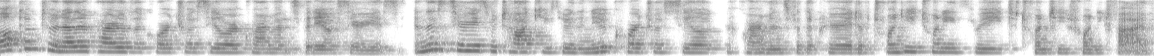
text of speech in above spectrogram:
Welcome to another part of the Core Trust Seal Requirements video series. In this series, we talk you through the new Core Trust Seal requirements for the period of 2023 to 2025.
